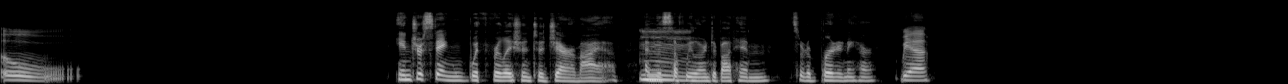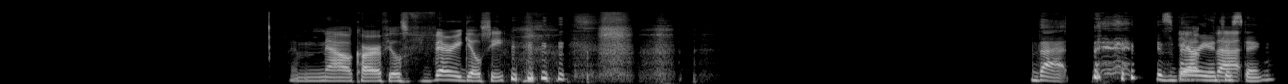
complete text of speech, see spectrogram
oh. Interesting with relation to Jeremiah and the stuff we Mm. learned about him sort of burdening her. Yeah. And now Kara feels very guilty. that is very Yeah, that- interesting.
